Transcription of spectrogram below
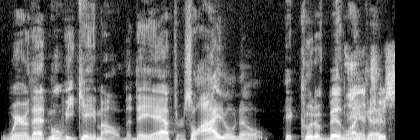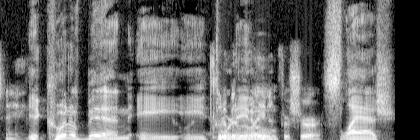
where that movie came out the day after. So I don't know. It could have been like a, Interesting. it could have been a a Could tornado for sure. slash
